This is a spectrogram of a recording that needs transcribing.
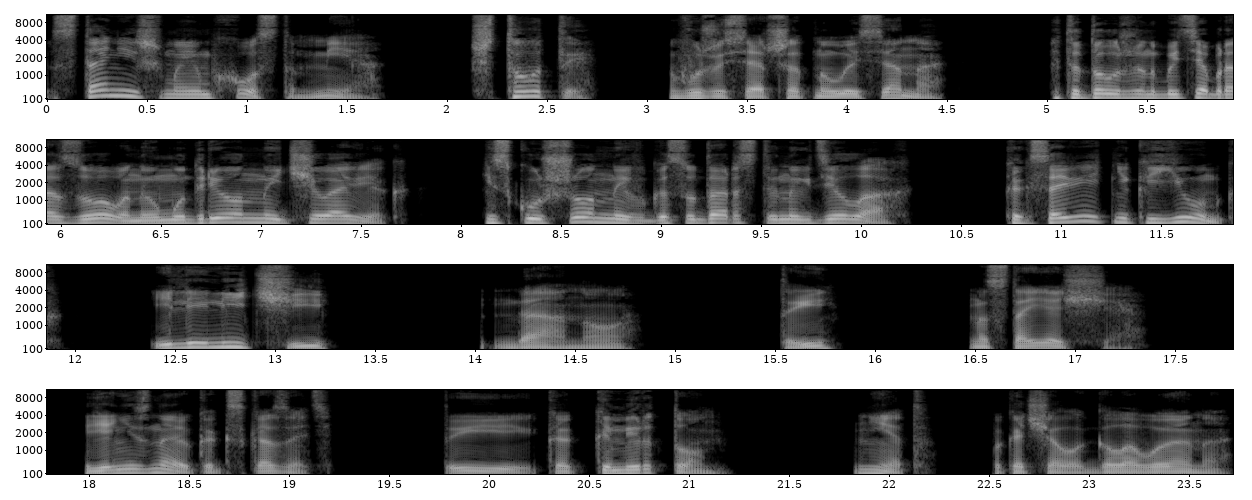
Станешь моим хостом, Мия?» «Что ты?» — в ужасе отшатнулась она. «Это должен быть образованный, умудренный человек, искушенный в государственных делах, как советник Юнг или Личи». «Да, но ты Настоящая. Я не знаю, как сказать. Ты как камертон. Нет, покачала головой она.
